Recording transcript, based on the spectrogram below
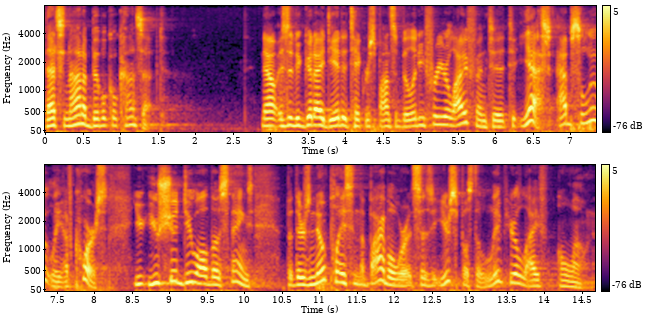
that's not a biblical concept. Now, is it a good idea to take responsibility for your life and to, to yes, absolutely, of course. You, you should do all those things. But there's no place in the Bible where it says that you're supposed to live your life alone.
